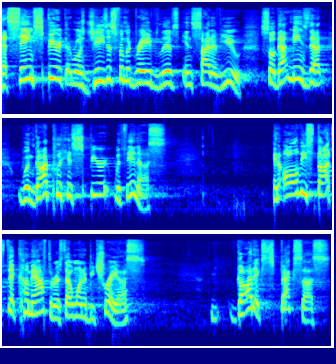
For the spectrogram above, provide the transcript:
That same spirit that rose Jesus from the grave lives inside of you. So that means that when God put his spirit within us, and all these thoughts that come after us that want to betray us, God expects us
